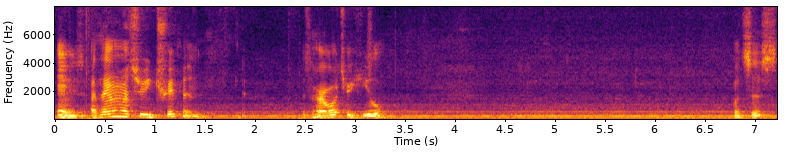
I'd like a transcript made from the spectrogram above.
Anyways, I think I'm actually tripping. Does Heart Watcher heal? What's this?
